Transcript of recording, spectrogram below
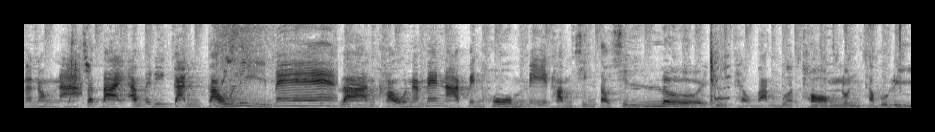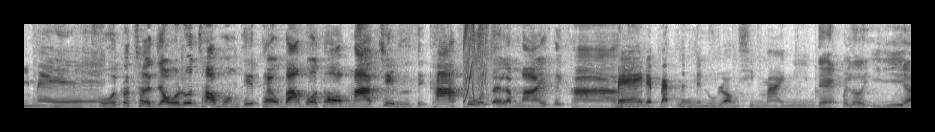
นะน้องนะ สไตล์อเมริกันเกาหลีแม่ ร้านเขานะแม่นะเป็นโฮมเมดทำชิ้นต่อชิ้นเลย อยู่แถวบางบัวทองนนทบุรีแม่ โอ้ยก็เชิญเยาวรุ่นชาวเมืองทิพย์แถวบางบัวทองมาชิมสิคะ ดูแต่ละไม้สิคะแม่เดี๋ยวแป๊บหนึ่งเดี๋ยวหนูลองชิมไม้นี้แดกไปเลยอีเหี้ย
